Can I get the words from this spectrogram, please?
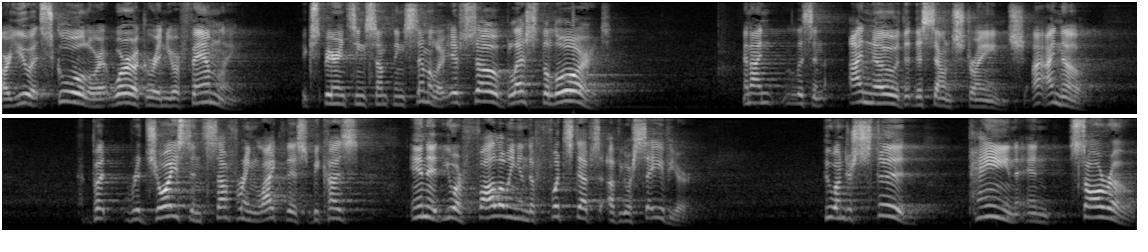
Are you at school or at work or in your family experiencing something similar? If so, bless the Lord. And I, listen, I know that this sounds strange. I, I know. But rejoice in suffering like this because in it you are following in the footsteps of your Savior who understood pain and sorrow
